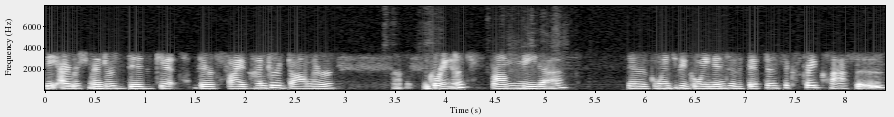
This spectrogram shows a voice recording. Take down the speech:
the Irish Mentors did get their $500 uh, grant from MEADA they're going to be going into the fifth and sixth grade classes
